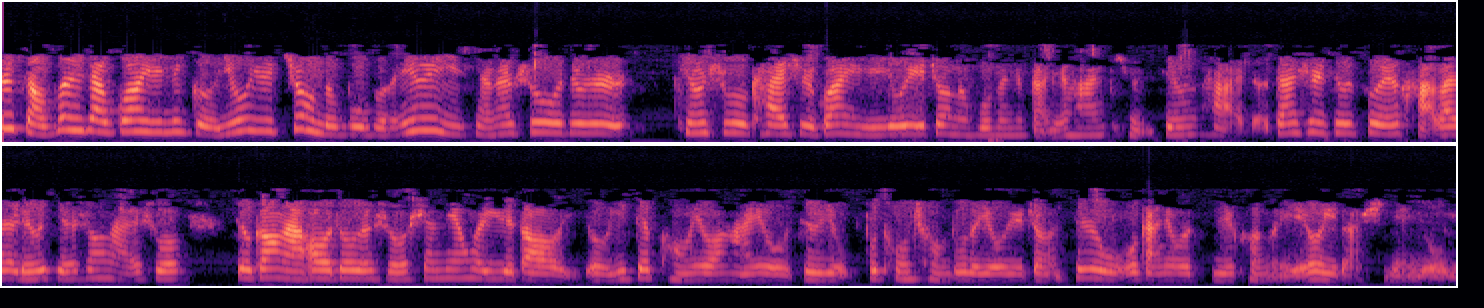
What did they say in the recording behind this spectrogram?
就是想问一下关于那个忧郁症的部分，因为以前的时候就是听师傅开始关于忧郁症的部分，就感觉还挺精彩的。但是就作为海外的留学生来说，就刚来澳洲的时候，身边会遇到有一些朋友，还有就有不同程度的忧郁症。其实我感觉我自己可能也有一段时间忧郁。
